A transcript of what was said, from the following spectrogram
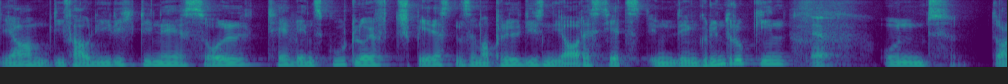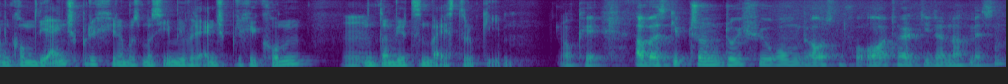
ja, die VDI-Richtlinie sollte, wenn es gut läuft, spätestens im April diesen Jahres jetzt in den Gründruck gehen. Ja. Und dann kommen die Einsprüche, dann muss man sehen, wie viele Einsprüche kommen mhm. und dann wird es einen Weißdruck geben. Okay, aber es gibt schon Durchführungen draußen vor Ort halt, die danach messen?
